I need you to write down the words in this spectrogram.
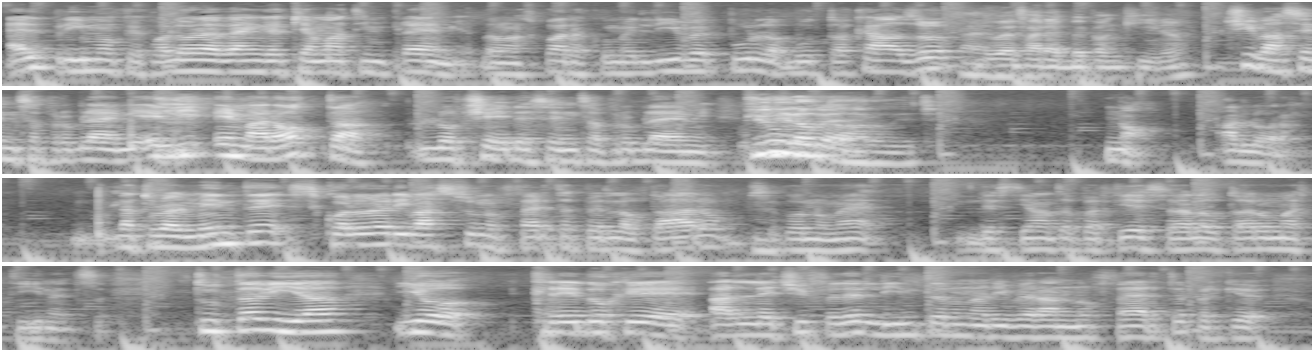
è il primo che qualora venga chiamato in Premier da una squadra come il Liverpool, la butto a caso, Eh. Dove farebbe panchina? ci va senza problemi. E, lì, e Marotta lo cede senza problemi. Più di Dunque- Lautaro, dici. No, allora, naturalmente, qualora arrivasse un'offerta per Lautaro, secondo me il destinato a partire sarà Lautaro Martinez. Tuttavia, io credo che alle cifre dell'Inter non arriveranno offerte perché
